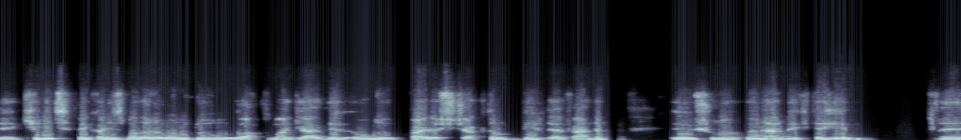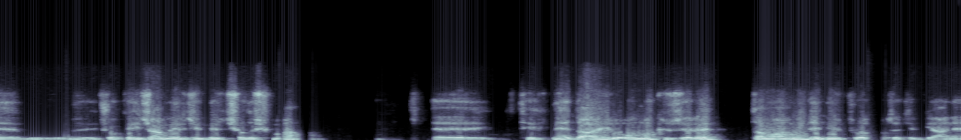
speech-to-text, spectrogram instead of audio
e, kilit mekanizmaları olduğu aklıma geldi. Onu paylaşacaktım. Bir de efendim e, şunu önermekteyim. E, çok heyecan verici bir çalışma. E, tekne dahil olmak üzere tamamıyla bir prototip. Yani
